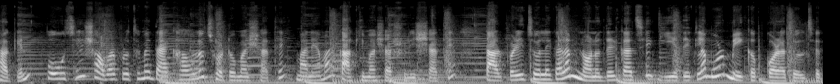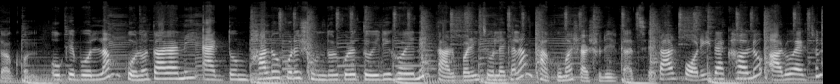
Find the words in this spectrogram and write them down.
থাকেন। পৌঁছে সবার প্রথমে দেখা হলো ছোট মার সাথে মানে আমার কাকিমা শাশুড়ির সাথে। তারপরেই চলে গেলাম, ননদের কাছে গিয়ে দেখলাম ওর মেকআপ করা চলছে তখন। ওকে বললাম, কোনো তাড়া নেই, একদম ভালো করে সুন্দর করে তৈরি হয়ে নে, তারপরেই চলে গেলাম ঠাকুমা শাশুড়ির কাছে। তারপরেই দেখা হলো আরও একজন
